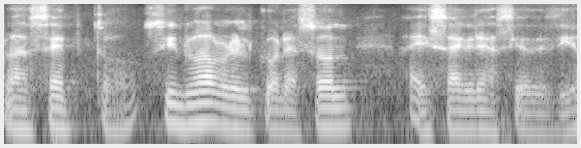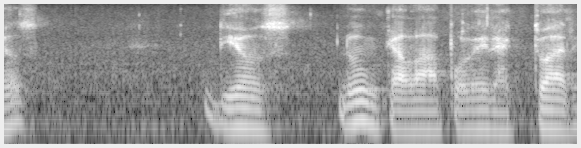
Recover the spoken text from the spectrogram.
lo acepto, si no abro el corazón a esa gracia de Dios, Dios nunca va a poder actuar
